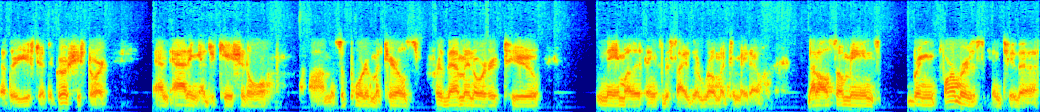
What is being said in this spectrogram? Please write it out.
that they're used to at the grocery store, and adding educational um, supportive materials for them in order to name other things besides a Roma tomato. That also means bringing farmers into the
